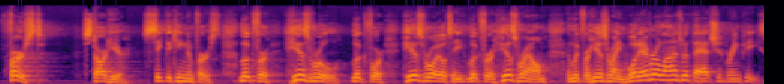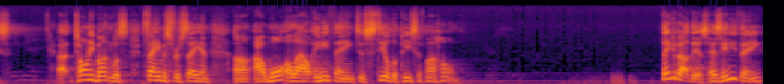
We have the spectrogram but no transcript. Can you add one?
First, start here. Seek the kingdom first. Look for His rule. Look for His royalty. Look for His realm. And look for His reign. Whatever aligns with that should bring peace. Uh, Tony Bunton was famous for saying, uh, I won't allow anything to steal the peace of my home. Think about this. Has anything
